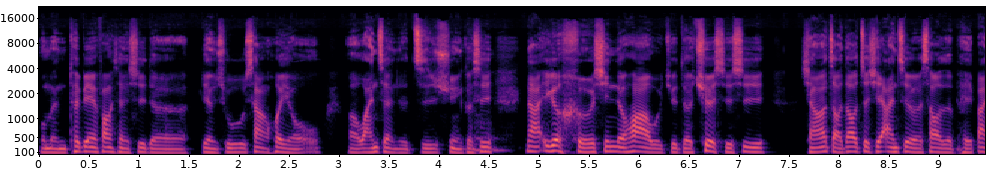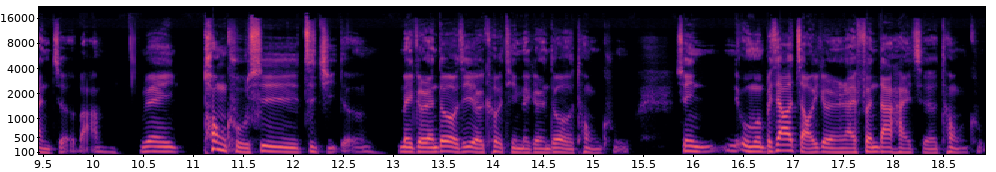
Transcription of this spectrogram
我们蜕变方程式的脸书上会有呃完整的资讯。可是嗯那一个核心的话，我觉得确实是想要找到这些安置而少的陪伴者吧，因为痛苦是自己的，每个人都有自己的课题，每个人都有痛苦。所以我们不是要找一个人来分担孩子的痛苦，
